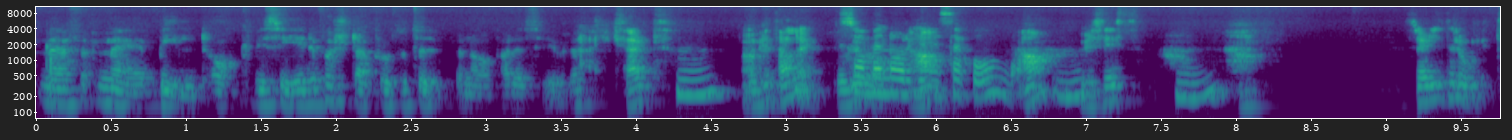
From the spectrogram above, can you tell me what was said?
med, med bild och vi ser det första prototypen av Pariserhjulet. Ja, exakt. Mm. Blir Som en organisation då. Ja, Mm. precis. Mm. Så det är lite roligt.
